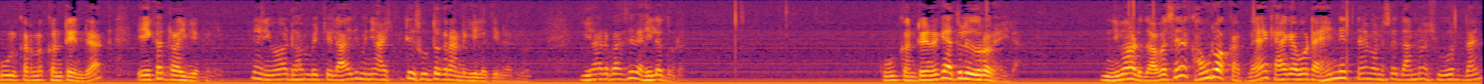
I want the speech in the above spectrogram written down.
කූල් කරන කන්ටේනරයක් ඒක ඩ්‍රයිව් එක නේ නිවාඩු හම්බෙච්ච වෙලාවේදී මිනිහ අයිස් පෙට්ටිය සුද්ධ කරන්න ගිහලා තියෙනවා ගියාට පස්සේ වැහිලා දොර. කූල් කන්ටේනර් එක ඇතුලේ දොර වැහිලා. නිවාඩු දවසේ කවුරක්වත් නැහැ කෑ ගැවුවට ඇහෙන්නෙත් නැහැ මිනිස්සු දන්නවා ෂුවර් දැන්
